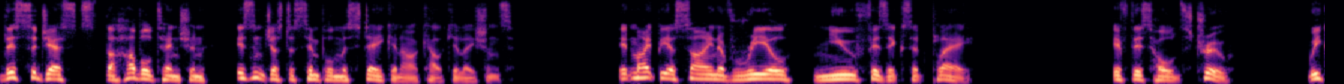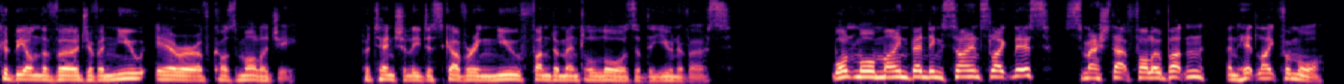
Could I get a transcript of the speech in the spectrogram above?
This suggests the Hubble tension isn't just a simple mistake in our calculations. It might be a sign of real, new physics at play. If this holds true, we could be on the verge of a new era of cosmology, potentially discovering new fundamental laws of the universe. Want more mind bending science like this? Smash that follow button and hit like for more.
